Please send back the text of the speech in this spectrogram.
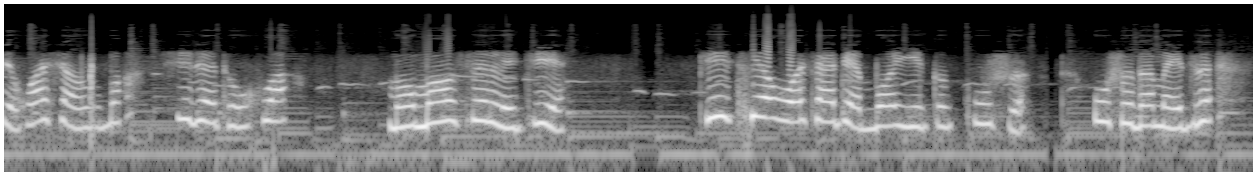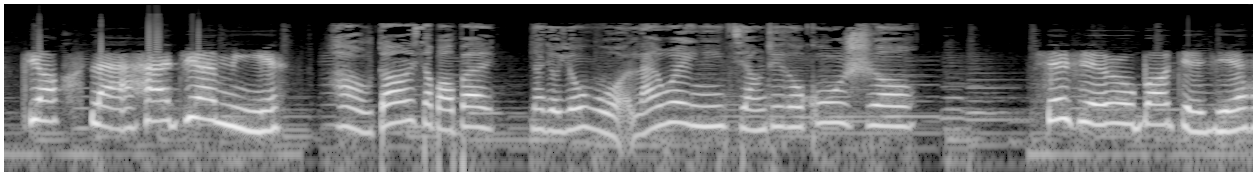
喜欢小肉包系列童话《毛毛森林记》。今天我想点播一个故事。故事的名字叫《懒汉见米》。好的，小宝贝，那就由我来为你讲这个故事哦。谢谢肉包姐姐。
